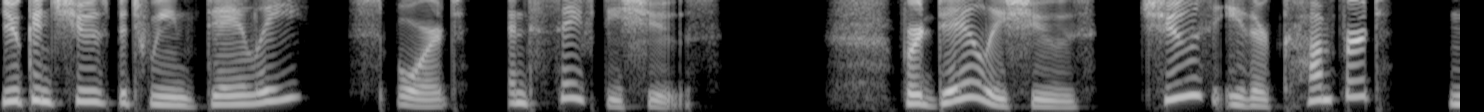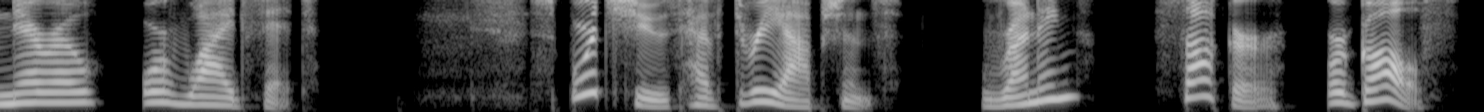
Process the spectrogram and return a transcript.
You can choose between daily, sport, and safety shoes. For daily shoes, choose either comfort, narrow, or wide fit. Sports shoes have three options running, soccer, or golf.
